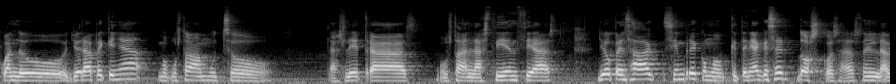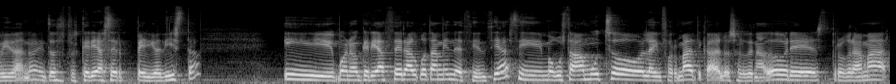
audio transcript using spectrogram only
Cuando yo era pequeña me gustaban mucho las letras, me gustaban las ciencias. Yo pensaba siempre como que tenía que ser dos cosas en la vida, ¿no? Entonces pues quería ser periodista y bueno, quería hacer algo también de ciencias y me gustaba mucho la informática, los ordenadores, programar.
